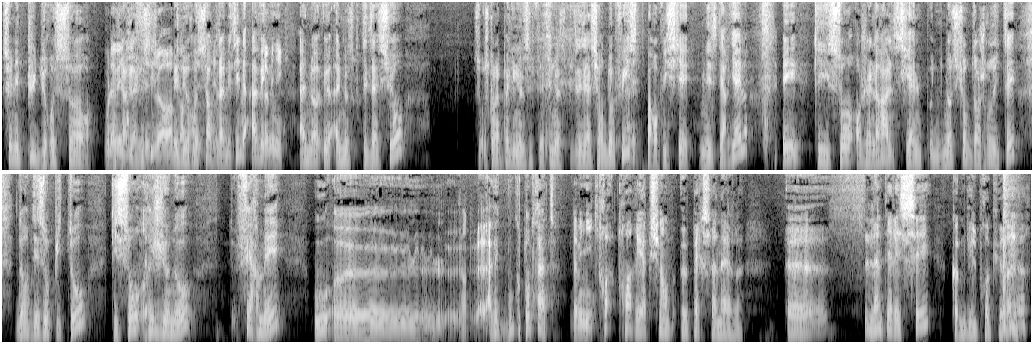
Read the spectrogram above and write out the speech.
ce n'est plus du ressort de la justice, mais du ressort de la médecine avec une, hospitalisation, ce qu'on appelle une, hospitalisation d'office par officier ministériel, et qui sont en général, s'il y a une, notion de dangerosité, dans des hôpitaux qui sont régionaux, fermés ou euh, avec beaucoup de contraintes. Dominique. Trois, réactions euh, personnelles. Euh, l'intéressé, comme dit le procureur,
